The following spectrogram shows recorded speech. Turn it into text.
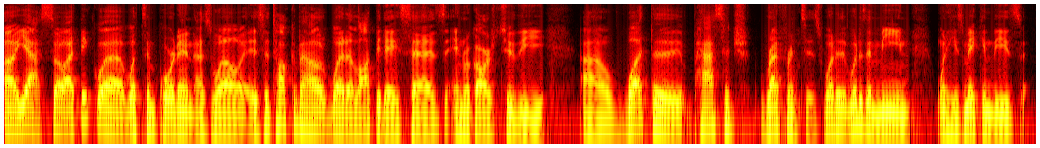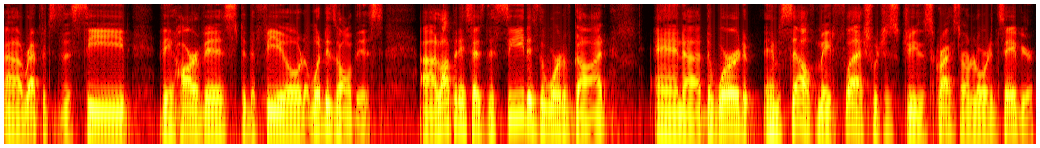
Uh, yeah, so I think uh, what's important as well is to talk about what a Lapide says in regards to the uh, what the passage references. What, is, what does it mean when he's making these uh, references to the seed, the harvest, the field? What is all this? Uh, Lapide says the seed is the word of God, and uh, the Word Himself made flesh, which is Jesus Christ, our Lord and Savior.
